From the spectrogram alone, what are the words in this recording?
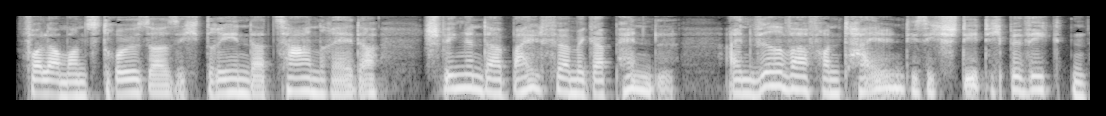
voller monströser, sich drehender Zahnräder, schwingender, beilförmiger Pendel, ein Wirrwarr von Teilen, die sich stetig bewegten,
